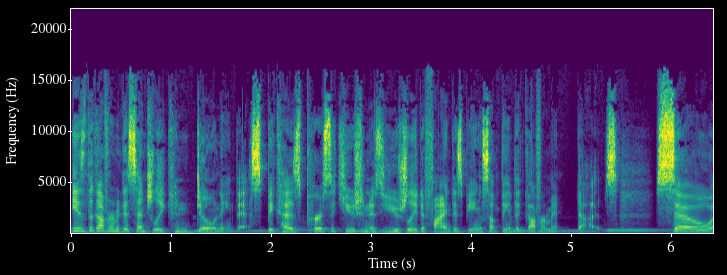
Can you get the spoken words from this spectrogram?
is the government essentially condoning this? Because persecution is usually defined as being something the government does. So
